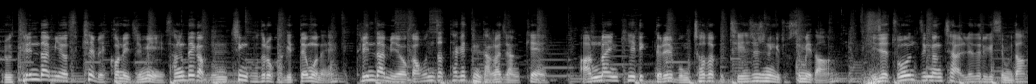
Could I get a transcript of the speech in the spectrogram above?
그리고 트린다미어 스킬 메커니즘이 상대가 뭉친 곳으로 가기 때문에 트린다미어가 혼자 타겟팅 당하지 않게 앞라인 캐릭들을 뭉쳐서 배치해 주시는 게 좋습니다. 이제 좋은 증강체 알려드리겠습니다.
